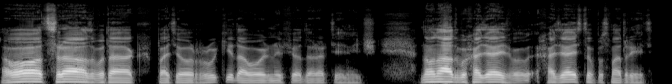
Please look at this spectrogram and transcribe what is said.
«Вот сразу бы так!» — потер руки довольный Федор Артемьевич. «Но надо бы хозяйство, хозяйство посмотреть.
